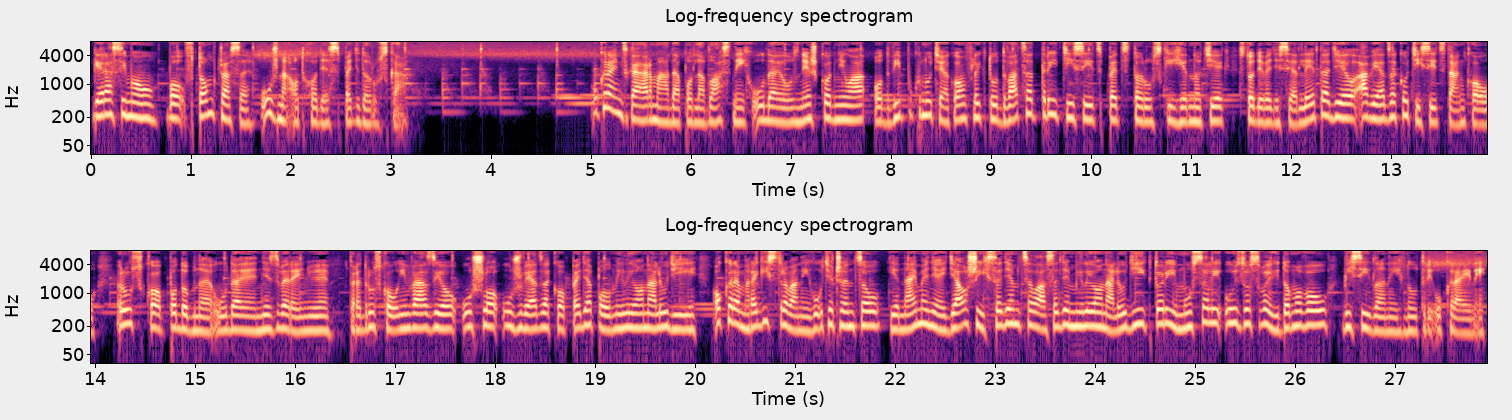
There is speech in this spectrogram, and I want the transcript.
Gerasimov bol v tom čase už na odchode späť do Ruska. Ukrajinská armáda podľa vlastných údajov zneškodnila od vypuknutia konfliktu 23 500 ruských jednotiek, 190 lietadiel a viac ako tisíc tankov. Rusko podobné údaje nezverejňuje. Pred ruskou inváziou ušlo už viac ako 5,5 milióna ľudí. Okrem registrovaných utečencov je najmenej ďalších 7,7 milióna ľudí, ktorí museli ujsť zo svojich domovov vysídlených vnútri Ukrajiny.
